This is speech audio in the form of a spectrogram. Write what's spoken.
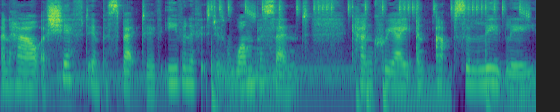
and how a shift in perspective, even if it's just 1%, can create an absolutely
